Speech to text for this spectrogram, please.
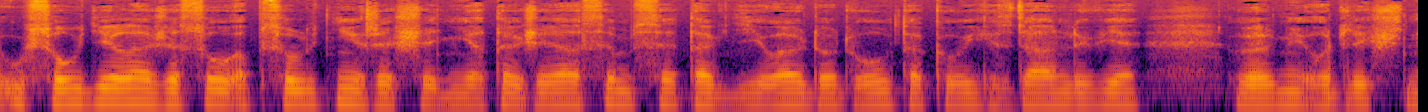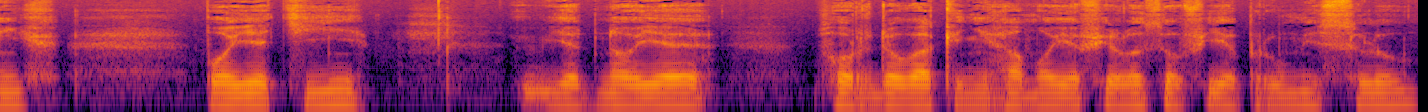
usoudila, že jsou absolutní řešení. A takže já jsem se tak díval do dvou takových zdánlivě velmi odlišných pojetí. Jedno je Fordova kniha Moje filozofie průmyslu,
